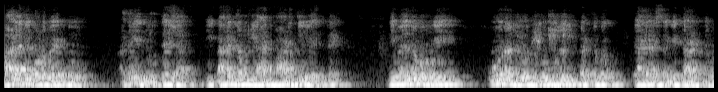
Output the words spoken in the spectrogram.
ಬಾಳನೆ ಕೊಡಬೇಕು. ಅದೇ ಇದು ಉದ್ದೇಶ. ಈ ಕಾರ್ಯಕ್ರಮ ಯಾಕೆ ಮಾಡ್ತೀವಿ ಅಂದ್ರೆ ನೀವೆಲ್ಲರೂ ಹೋಗಿ ಊರಲ್ಲಿ ಒಂದು ಗುಂಪು ಕಟ್ಟಬೇಕು. ಯಾರ್ಯಾರು ಸಂಗೀತ ಆಡ್ತಾರೋ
